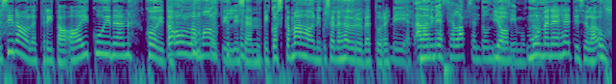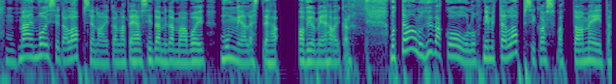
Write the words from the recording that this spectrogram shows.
sinä olet Rita aikuinen. Koita olla maltillisempi, koska mä oon niinku sen höyryveturi. Niin, että älä mene niinku, sen lapsen tunteisiin joo, mukaan. Mulla menee heti sillä, uh, mä en voi sitä lapsen aikana tehdä sitä, mitä mä voi mun mielestä tehdä aviomiehen aikana. Mutta tämä on ollut hyvä koulu, nimittäin lapsi kasvattaa meitä.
